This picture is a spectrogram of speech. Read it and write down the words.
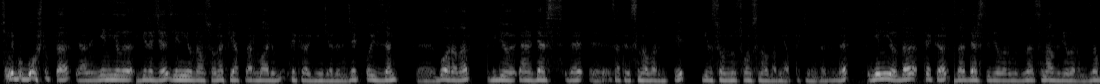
Şimdi bu boşlukta yani yeni yıla gireceğiz. Yeni yıldan sonra fiyatlar malum tekrar güncellenecek. O yüzden e, bu aralar video yani ders ve e, zaten sınavlar bitti. Yıl sonunun son sınavlarını yaptık 24'ünde. Yeni yılda tekrar da ders videolarımızda, sınav videolarımızda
